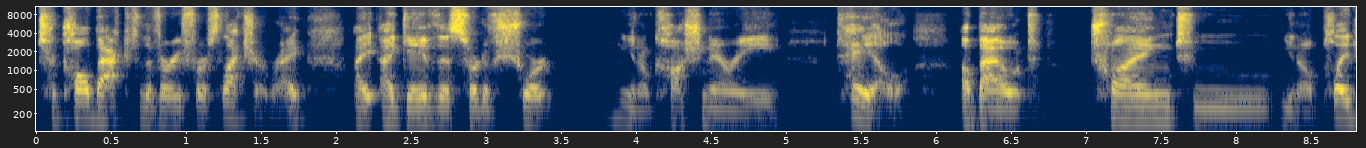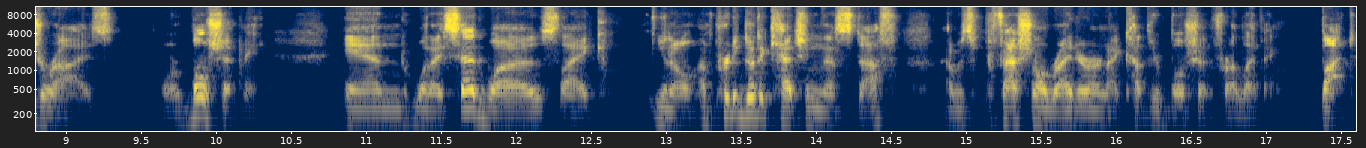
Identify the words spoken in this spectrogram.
to call back to the very first lecture, right? I, I gave this sort of short, you know, cautionary tale about trying to, you know, plagiarize or bullshit me and what I said was like, you know, I'm pretty good at catching this stuff. I was a professional writer and I cut through bullshit for a living. But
